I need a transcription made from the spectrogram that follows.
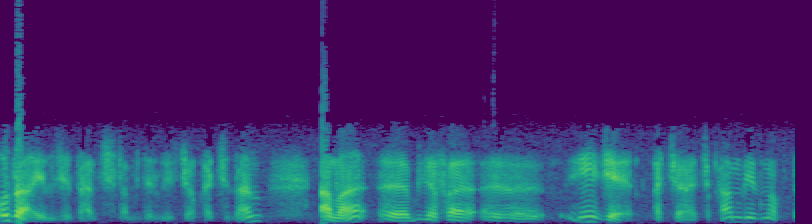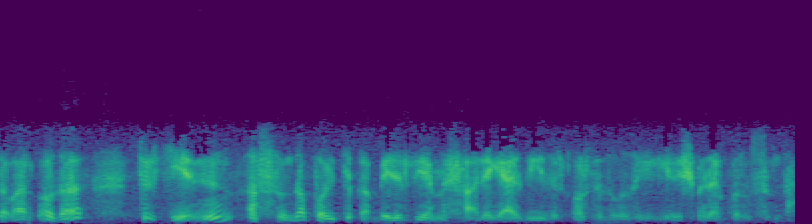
O da ayrıca tartışılabilir birçok açıdan. Ama e, bir defa e, iyice açığa çıkan bir nokta var. O da Türkiye'nin aslında politika belirleyemez hale geldiğidir Orta Doğu'daki gelişmeler konusunda.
